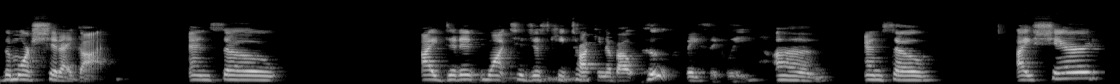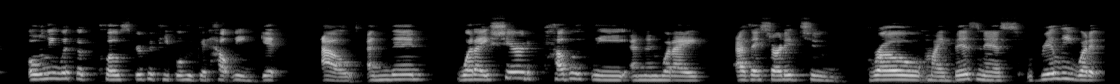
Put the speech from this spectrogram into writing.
the more shit I got. And so I didn't want to just keep talking about poop, basically. Um, and so I shared only with a close group of people who could help me get out. And then what I shared publicly, and then what I, as I started to grow my business, really what it,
